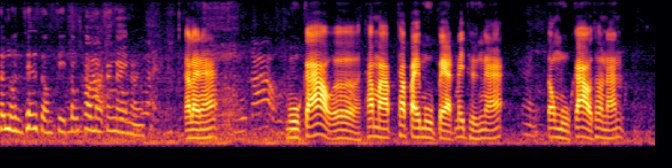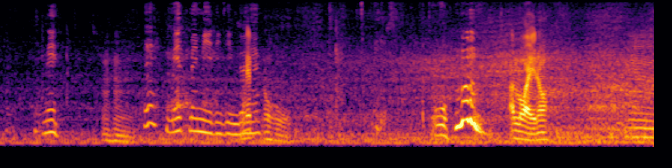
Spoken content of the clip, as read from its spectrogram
ถนนเส้นสองสีต้องเข้ามาข้างในหน่อย อะไรนะฮะหมู่เก้าเออ ถ้ามาถ้าไปหมู่แปดไม่ถึงนะฮะใช่ ต้องหมู่เก้าเท่านั้นนี่ อื้อหือเอ๊ะ เม็ดไม่มีจริงๆด้วยเม็ดนะโอ้โหอู้อร่อยเนาะอืม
